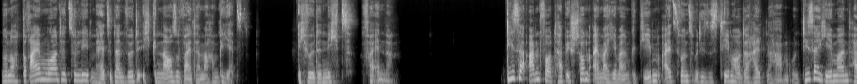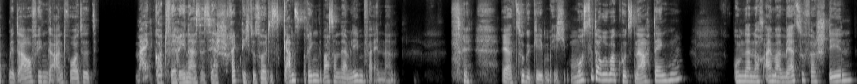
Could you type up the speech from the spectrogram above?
nur noch drei Monate zu leben hätte, dann würde ich genauso weitermachen wie jetzt. Ich würde nichts verändern. Diese Antwort habe ich schon einmal jemandem gegeben, als wir uns über dieses Thema unterhalten haben. Und dieser jemand hat mir daraufhin geantwortet, mein Gott, Verena, es ist ja schrecklich, du solltest ganz dringend was an deinem Leben verändern. ja, zugegeben, ich musste darüber kurz nachdenken, um dann noch einmal mehr zu verstehen,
